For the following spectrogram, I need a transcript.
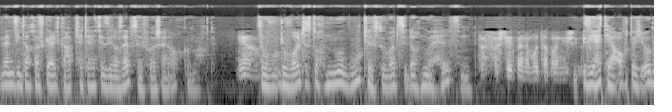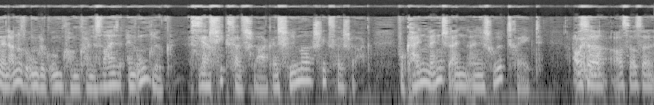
wenn sie doch das Geld gehabt hätte, hätte sie doch selbst den Führerschein auch gemacht. Ja, So, du wolltest doch nur Gutes, du wolltest ihr doch nur helfen. das versteht meine Mutter aber nicht. Sie hätte ja auch durch irgendein anderes Unglück umkommen können. Es war ein Unglück. Es ist ein Schicksalsschlag, ein schlimmer Schicksalsschlag, wo kein Mensch ein, eine Schuld trägt. Außer, außer, außer,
